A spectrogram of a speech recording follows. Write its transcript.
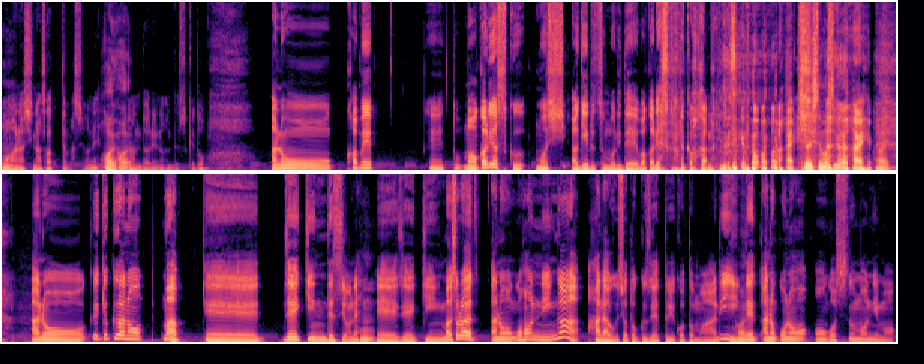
お話しなさってますよね。はいはいなんであれなんですけど。あのー壁、えっ、と、まあ、わかりやすく申し上げるつもりでわかりやすくなるかわかんないんですけど、はい。期待してますよ。はい。はい。あのー結局、あの、まあ、えー税金ですよね。うんえー税金。まあ、それは、あの、ご本人が払う所得税ということもあり、はいで、あの、このご質問にも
